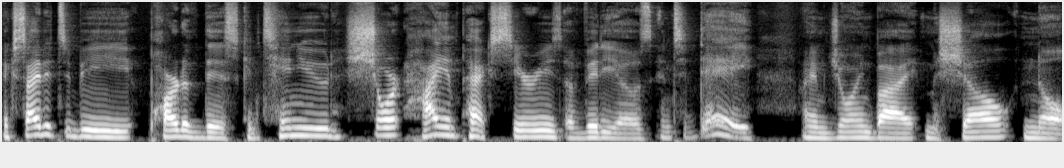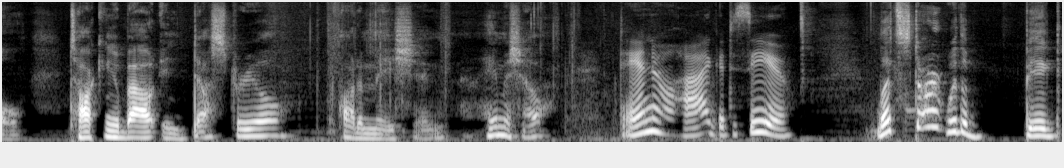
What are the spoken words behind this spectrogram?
Excited to be part of this continued short, high impact series of videos. And today I am joined by Michele Null talking about industrial automation. Hey, Michelle. Daniel, hi, good to see you. Let's start with a big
